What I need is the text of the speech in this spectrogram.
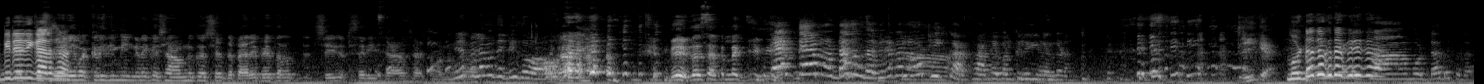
ਵੀਰੇ ਦੀ ਗੱਲ ਸਵੇਰੇ ਸੁਣ। ਬੱਕਰੀ ਦੀ ਮੀਂਗਣੇ ਕਿ ਸ਼ਾਮ ਨੂੰ ਕੁਛ ਦੁਪਹਿਰੇ ਫੇਰ ਤਾਂ ਸਰੀ ਸਾਰਾ ਸੈੱਟ ਹੋਣਾ। ਵੀਰੇ ਪਹਿਲਾਂ ਮੈਂ ਦਿੱਲੀ ਤੋਂ ਆਉਂ ਮੇਰੇ ਤਾਂ ਸੈੱਟ ਲੱਗੀ ਨਹੀਂ ਤੇਰਾ ਮੋਢਾ ਦੁਖਦਾ ਵੀਰੇ ਪਹਿਲਾਂ ਉਹ ਠੀਕ ਕਰ ਖਾ ਕੇ ਬੱਕਰੀ ਦੀ ਲੰਗਣ ਠੀਕ ਹੈ। ਮੋਢਾ ਦੁਖਦਾ ਵੀਰੇ ਤੇਰਾ? ਹਾਂ ਮੋਢਾ ਦੁਖਦਾ।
